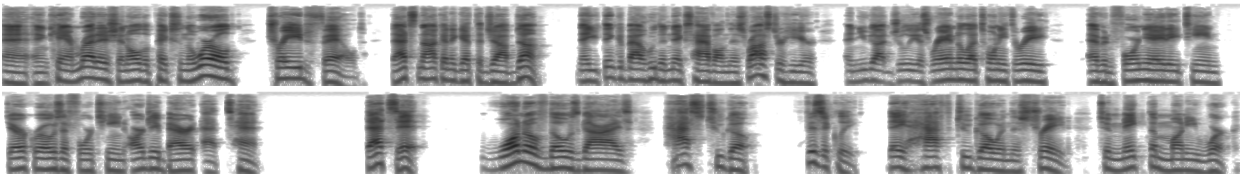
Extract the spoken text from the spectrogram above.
and, and Cam Reddish and all the picks in the world, trade failed. That's not going to get the job done. Now you think about who the Knicks have on this roster here, and you got Julius Randle at 23, Evan Fournier at 18, Derrick Rose at 14, RJ Barrett at 10. That's it. One of those guys has to go physically. They have to go in this trade to make the money work.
